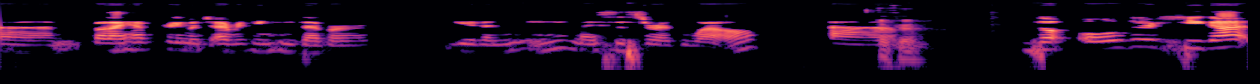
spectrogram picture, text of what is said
um, but I have pretty much everything he's ever given me. My sister as well. Um, okay, The older he got,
